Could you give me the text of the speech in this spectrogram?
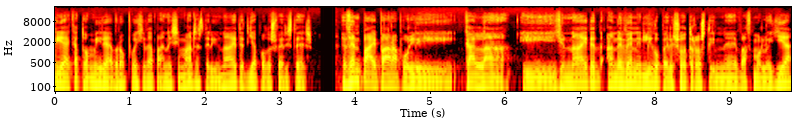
εκατομμύρια ευρώ που έχει δαπανίσει η Manchester United για ποδοσφαιριστές. Δεν πάει πάρα πολύ καλά η United, ανεβαίνει λίγο περισσότερο στην ε, βαθμολογία,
